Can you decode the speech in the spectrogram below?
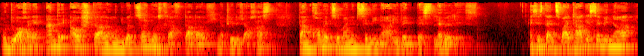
Und du auch eine andere Ausstrahlung und Überzeugungskraft dadurch natürlich auch hast, dann komme zu meinem Seminar-Event Best Level Days. Es ist ein Zweitagesseminar.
